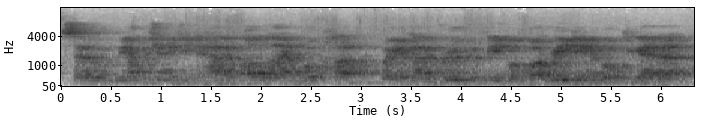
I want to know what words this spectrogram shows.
so the opportunity to have an online book club where you have a group of people who are reading a book together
